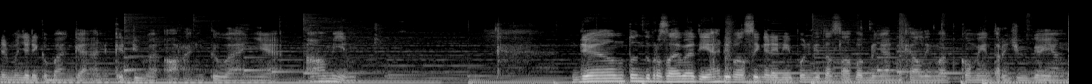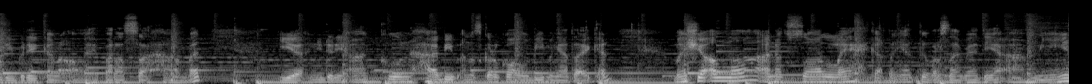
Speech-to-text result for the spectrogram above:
Dan menjadi kebanggaan kedua orang tuanya. Amin. Dan tentu persahabat ya, di postingan ini pun kita salpok dengan kalimat komentar juga yang diberikan oleh para sahabat. Ya, ini dari akun Habib underscore Kolbi mengatakan, Masya Allah, anak soleh katanya tuh persahabat ya, amin.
